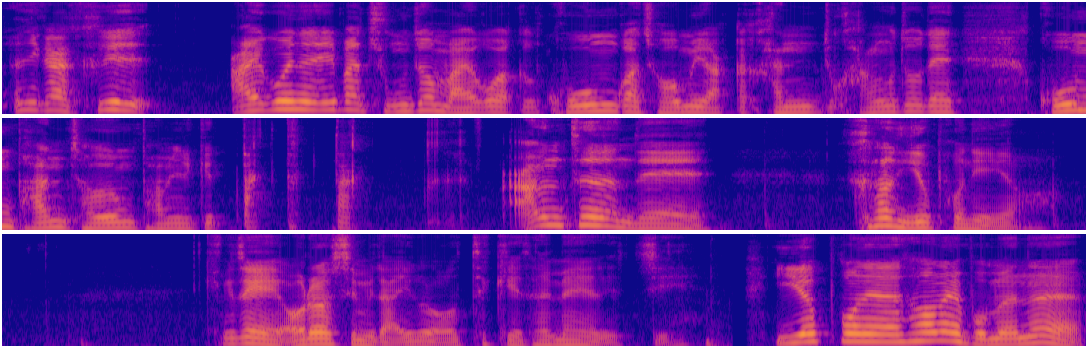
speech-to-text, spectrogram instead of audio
그러니까 그게 알고 있는 일반 중저음 말고 약간 고음과 저음이 약간 간, 강조된 고음 반 저음 반 이렇게 딱딱딱 아무튼 네 그런 이어폰이에요. 굉장히 어렵습니다. 이걸 어떻게 설명해야 될지. 이어폰의 선을 보면은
